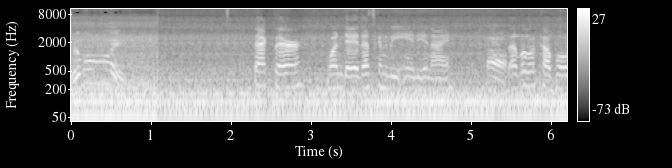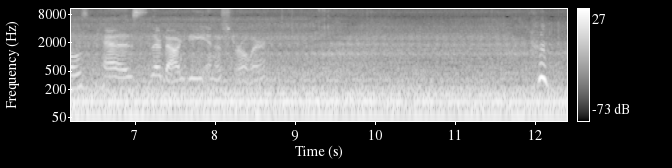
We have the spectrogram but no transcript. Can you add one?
Good boy. Back there one day that's going to be andy and i. Oh. that little couple has their doggy in a stroller.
